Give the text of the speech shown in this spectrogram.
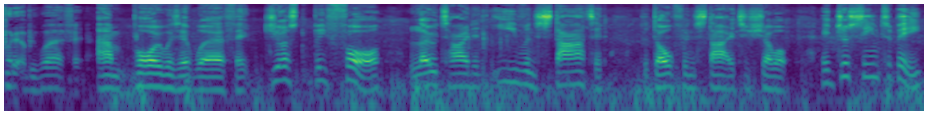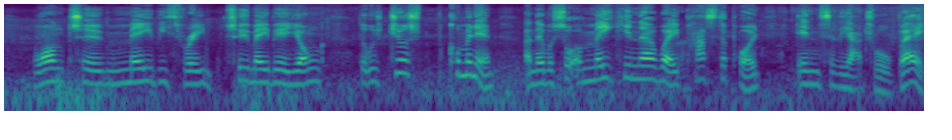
but it'll be worth it. And boy, was it worth it. Just before low tide had even started, the dolphins started to show up. It just seemed to be one, two, maybe three, two, maybe a young that was just coming in and they were sort of making their way past the point into the actual bay.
